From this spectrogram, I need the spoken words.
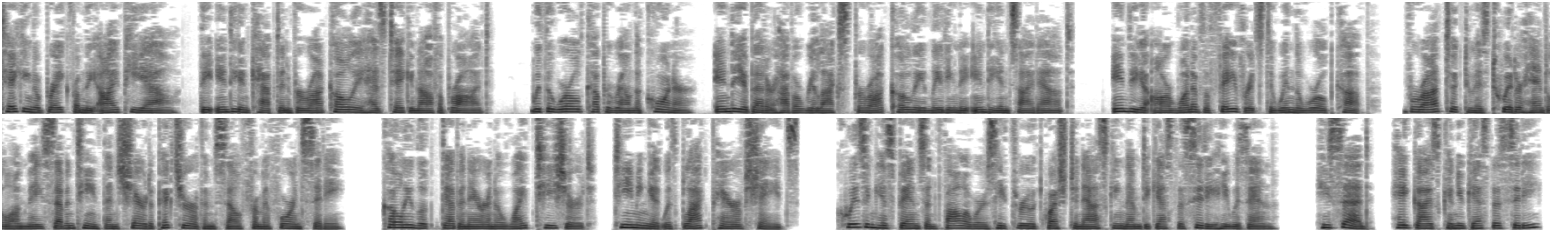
Taking a break from the IPL, the Indian captain Virat Kohli has taken off abroad. With the World Cup around the corner, India better have a relaxed Virat Kohli leading the Indian side out. India are one of the favourites to win the World Cup. Virat took to his Twitter handle on May 17 and shared a picture of himself from a foreign city. Kohli looked debonair in a white t-shirt, teaming it with black pair of shades. Quizzing his fans and followers he threw a question asking them to guess the city he was in. He said, Hey guys can you guess the city?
